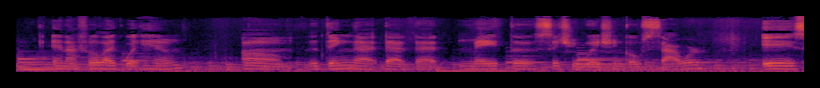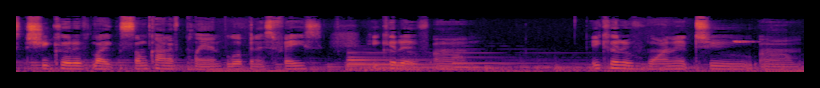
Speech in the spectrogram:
And I feel like with him, um, the thing that that that made the situation go sour is she could have like some kind of plan blew up in his face. He could have um he could have wanted to um,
